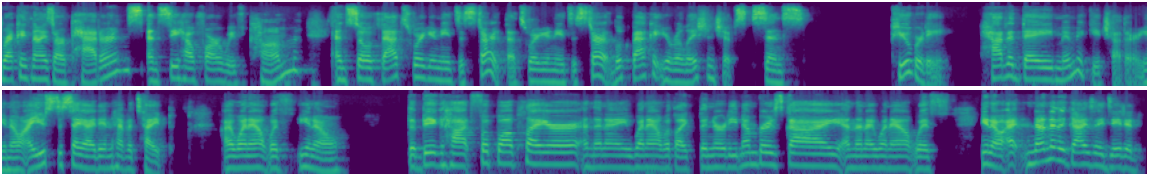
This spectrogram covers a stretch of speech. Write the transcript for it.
recognize our patterns and see how far we've come. And so if that's where you need to start, that's where you need to start. Look back at your relationships since puberty. How did they mimic each other? You know, I used to say I didn't have a type. I went out with, you know, the big hot football player and then i went out with like the nerdy numbers guy and then i went out with you know none of the guys i dated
